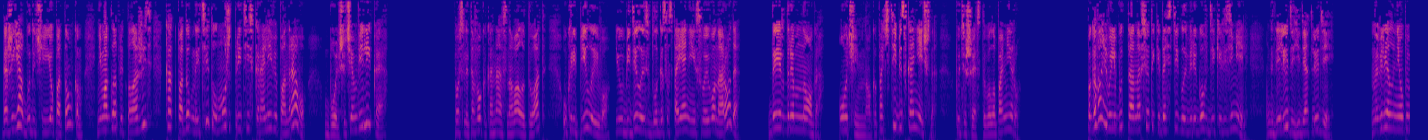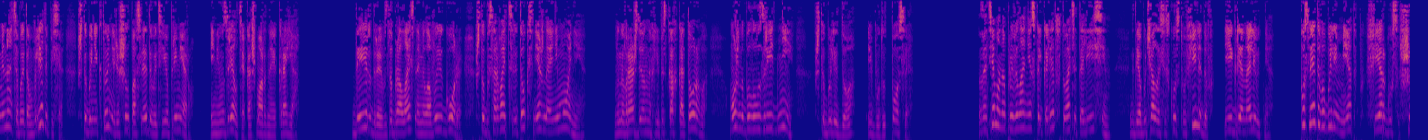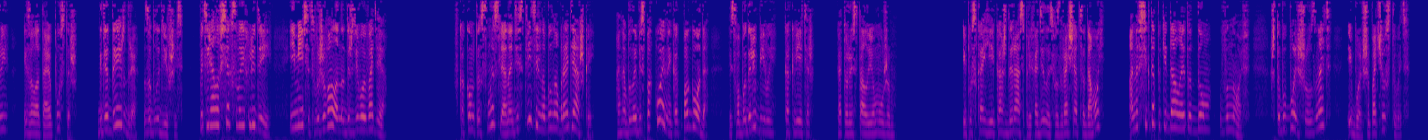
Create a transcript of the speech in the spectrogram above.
Даже я, будучи ее потомком, не могла предположить, как подобный титул может прийтись королеве по нраву больше, чем великая. После того, как она основала Туат, укрепила его и убедилась в благосостоянии своего народа, Дейрдре много, очень много, почти бесконечно путешествовала по миру. Поговаривали, будто она все-таки достигла берегов диких земель, где люди едят людей. Но велела не упоминать об этом в летописи, чтобы никто не решил последовать ее примеру и не узрел те кошмарные края. Дейрдре взобралась на меловые горы, чтобы сорвать цветок снежной анимонии, в новорожденных лепестках которого можно было узреть дни, что были до и будут после. Затем она провела несколько лет в Туате Талиесин, где обучалась искусству филидов и игре на лютне. После этого были Метб, Фергус, Ши и Золотая пустошь, где Дейрдре, заблудившись, потеряла всех своих людей и месяц выживала на дождевой воде. В каком-то смысле она действительно была бродяжкой. Она была беспокойной, как погода, и свободолюбивой, как ветер, который стал ее мужем. И пускай ей каждый раз приходилось возвращаться домой, она всегда покидала этот дом вновь, чтобы больше узнать и больше почувствовать.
